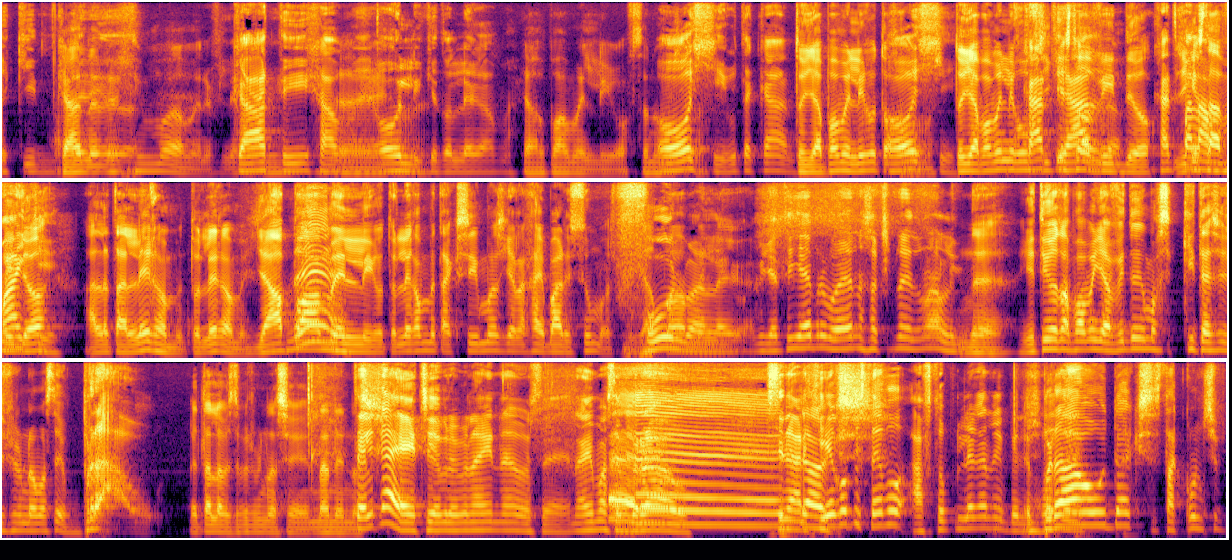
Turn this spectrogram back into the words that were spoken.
εκείνη την Κάνε, περίοδο. δεν θυμάμαι, ρε φίλε. Κάτι είχαμε, Ε, όλοι είχαμε. και το λέγαμε. Για πάμε λίγο, αυτό νομίζω. Όχι, ούτε καν. Το για πάμε λίγο το Όχι. είχαμε. Το για πάμε λίγο Κάτι βγήκε στο άλλο. βίντεο. Κάτι βγήκε στα παλαμάκι. βίντεο, αλλά τα λέγαμε, το λέγαμε. Για Ναι. πάμε λίγο, το λέγαμε μεταξύ μας για να χαϊπαριστούμε. ας πούμε. Για Φουλ, πάμε μα λίγο. λέγανε. Γιατί έπρεπε ο ένας να ξυπνάει τον άλλο. Ναι. Γιατί όταν πάμε για βίντεο, είμαστε, και οι τέσσερις πρέπει να είμαστε brow. Κατάλαβες, δεν πρέπει να, σε, να είναι ένας. Τελικά έτσι έπρεπε να, είναι, ώστε- να είμαστε Ε, brow. Στην αρχή, εντάξει. εγώ πιστεύω αυτό που λέγανε οι Ε, περισσότεροι. Brow, εντάξει, στα concept.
